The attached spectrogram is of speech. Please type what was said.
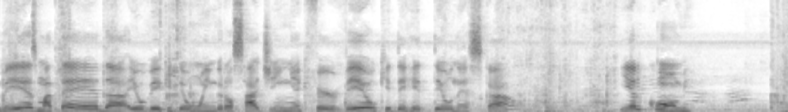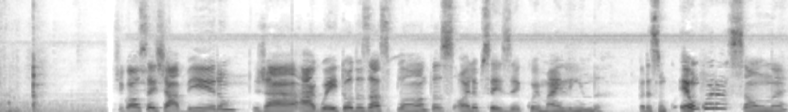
mesmo até dar, eu ver que deu uma engrossadinha, que ferveu, que derreteu o Nescau. E ele come. Igual vocês já viram, já aguei todas as plantas. Olha pra vocês verem que coisa mais linda. Parece um, é um coração, né?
